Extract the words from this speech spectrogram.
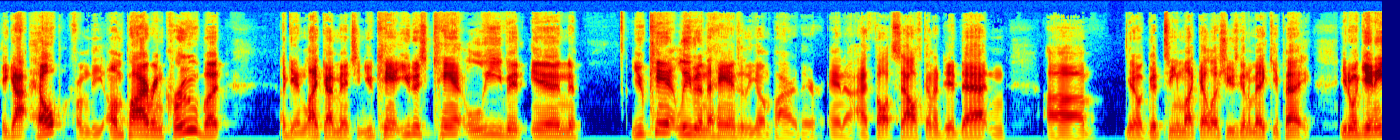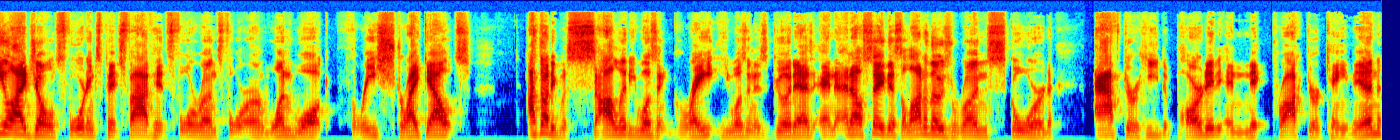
He got help from the umpiring crew. But again, like I mentioned, you can't, you just can't leave it in, you can't leave it in the hands of the umpire there. And I, I thought South kind of did that. And um, you know, a good team like LSU is going to make you pay. You know, again, Eli Jones, four innings pitched, five hits, four runs, four earned, one walk, three strikeouts. I thought he was solid. He wasn't great. He wasn't as good as, and, and I'll say this a lot of those runs scored after he departed and Nick Proctor came in.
